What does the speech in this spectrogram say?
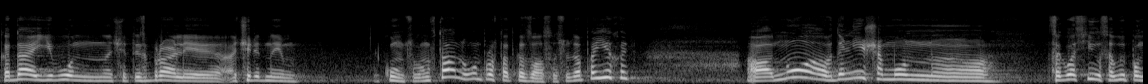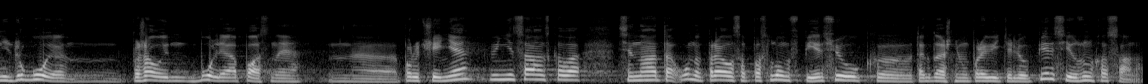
Когда его значит, избрали очередным консулом в Тану, он просто отказался сюда поехать. А, но в дальнейшем он э, согласился выполнить другое, пожалуй, более опасное э, поручение Венецианского сената, он отправился послом в Персию к тогдашнему правителю Персии Узун Хасану.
